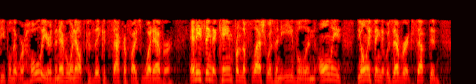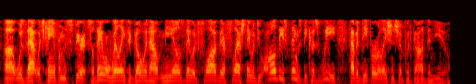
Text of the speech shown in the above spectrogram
people that were holier than everyone else because they could sacrifice whatever anything that came from the flesh was an evil, and only the only thing that was ever accepted uh, was that which came from the Spirit. So they were willing to go without meals. They would flog their flesh. They would do all these things because we have a deeper relationship with God than you.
